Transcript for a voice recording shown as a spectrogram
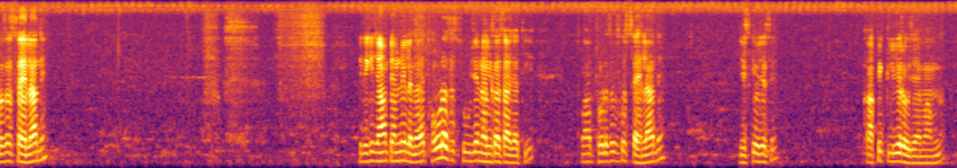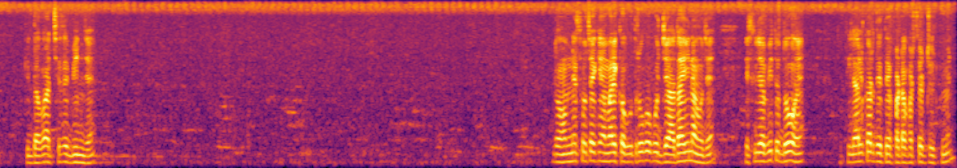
थोड़ा सा सहला दें। ये देखिए, जहाँ पे हमने लगाया, थोड़ा सा सूजन हल्का सा आ जाती है। तो आप थोड़ा सा उसको सहला दें, जिसकी वजह से काफ़ी क्लियर हो जाए मामला, कि दवा अच्छे से भिन जाए। तो हमने सोचा कि हमारे कबूतरों को कुछ ज़्यादा ही ना हो जाए, इसलिए अभी तो दो हैं। फ़िलहाल कर देते हैं फटाफट से ट्रीटमेंट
